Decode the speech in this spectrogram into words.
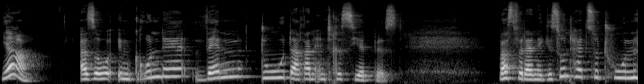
ja, also im Grunde, wenn du daran interessiert bist, was für deine Gesundheit zu tun,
